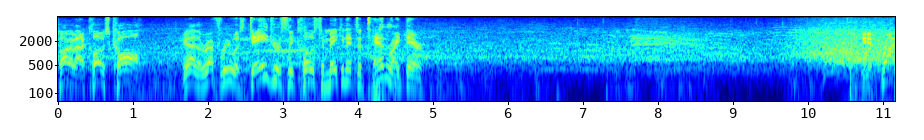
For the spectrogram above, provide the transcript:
Talk about a close call. Yeah, the referee was dangerously close to making it to 10 right there. And if Brock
